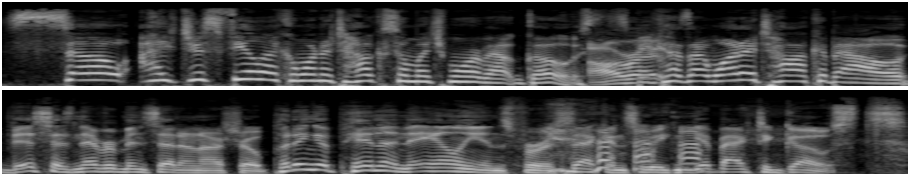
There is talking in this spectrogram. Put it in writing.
so I just feel like I want to talk so much more about ghosts. All right. Because I want to talk about This has never been said on our show. Putting a pin in aliens for a second so we can get back to ghosts.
